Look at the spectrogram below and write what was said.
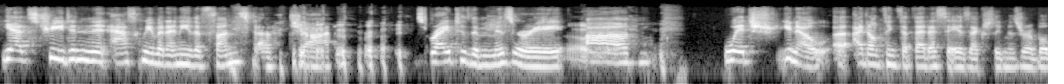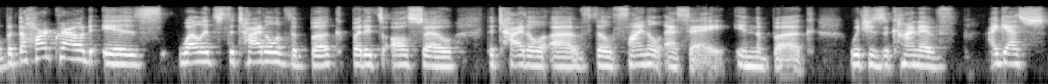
Yeah, it's true. You didn't ask me about any of the fun stuff, Jon. right. It's right to the misery. Oh, um, which you know uh, i don't think that that essay is actually miserable but the hard crowd is well it's the title of the book but it's also the title of the final essay in the book which is a kind of i guess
